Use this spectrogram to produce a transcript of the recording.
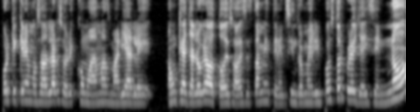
porque queremos hablar sobre cómo además Mariale, aunque haya logrado todo eso, a veces también tiene el síndrome del impostor, pero ella dice, no,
